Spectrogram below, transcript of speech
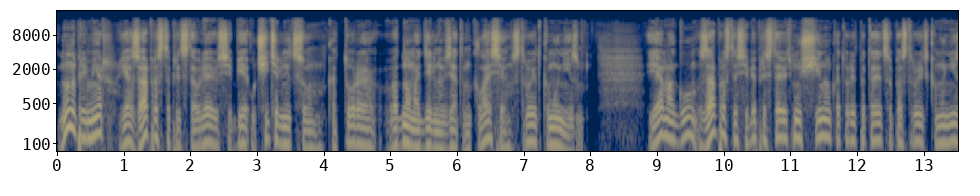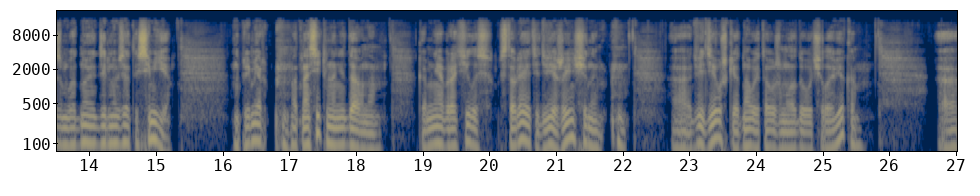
Ну, например, я запросто представляю себе учительницу, которая в одном отдельно взятом классе строит коммунизм я могу запросто себе представить мужчину, который пытается построить коммунизм в одной отдельно взятой семье. Например, относительно недавно ко мне обратилась, представляете, две женщины, а, две девушки одного и того же молодого человека а,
